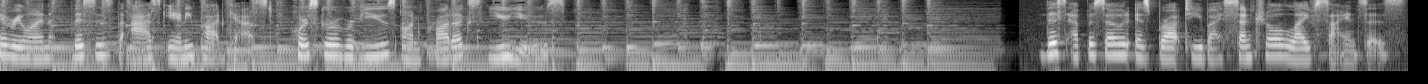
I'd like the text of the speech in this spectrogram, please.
everyone. This is the Ask Annie podcast, Horse Girl reviews on products you use. This episode is brought to you by Central Life Sciences.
